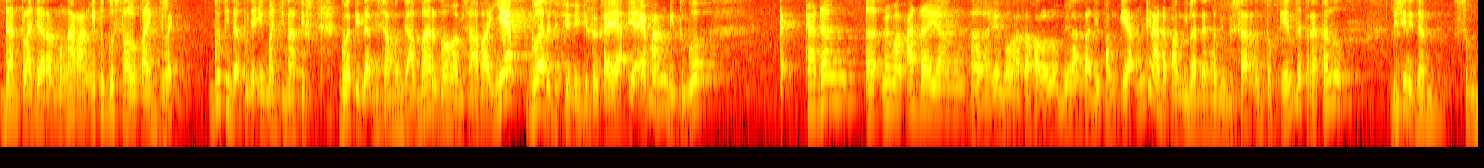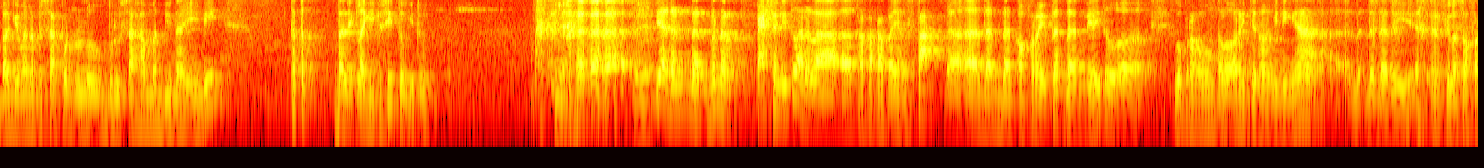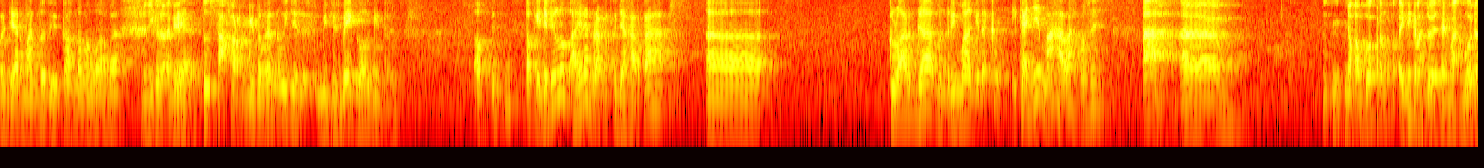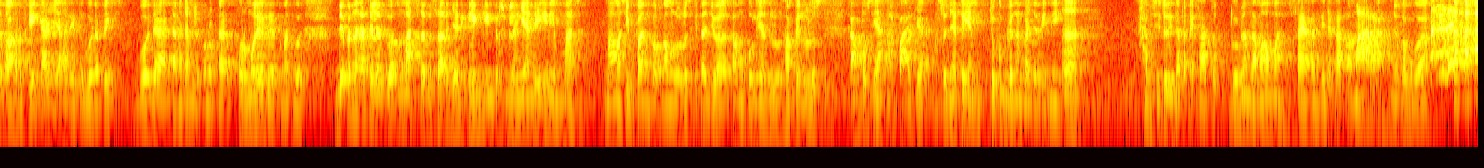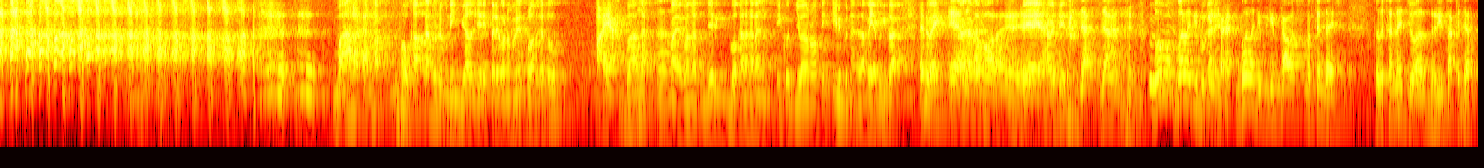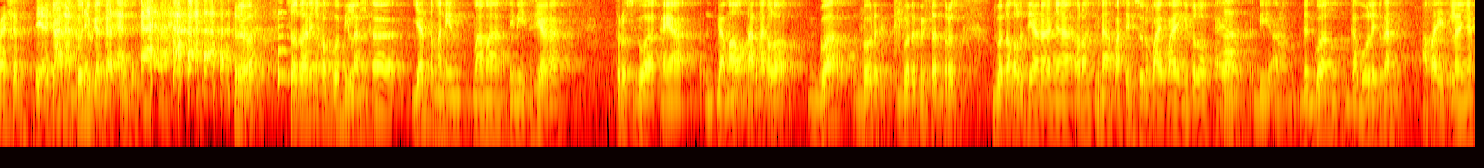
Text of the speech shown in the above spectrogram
dan pelajaran mengarang itu gue selalu paling jelek. Gue tidak punya imajinatif. Gue tidak bisa menggambar gue nggak bisa apa. Yep gue ada di sini gitu. Kayak ya emang gitu. Gue kadang eh, memang ada yang eh, ya gue nggak tahu kalau lu bilang tadi pang ya mungkin ada panggilan yang lebih besar untuk ya udah ternyata lu di sini dan sebagaimana besar pun lu berusaha mendinai ini tetap balik lagi ke situ gitu ya dan dan bener passion itu adalah eh, kata-kata yang stuck eh, eh, dan dan overrated dan ya itu gue pernah ngomong kalau original meaningnya da- dari filosofer Jerman tuh di tahun 80 apa? Menyiksa iya, to suffer gitu kan which is which is bego gitu. Oke, oke, jadi lu akhirnya berangkat ke Jakarta eh keluarga menerima gitu kan IKJ mahal lah maksudnya. Ah, ny- nyokap gue ini kelas 2 SMA, gue udah tau harus ke IKJ hari itu, gue udah fix, gue udah ancang-ancang beli for- eh, formulir dari teman gue. Dia pernah ngasih lihat gue emas sebesar jari kelingking terus bilang Yandi ini emas, mama simpan. Kalau kamu lulus kita jual, kamu kuliah dulu sampai lulus. Kampus yang apa aja, maksudnya itu yang cukup dengan budget ini. Eh. Habis itu dapat S1, gue bilang nggak mau mah, saya akan ke Jakarta, marah nyokap gue. marah karena bokap kan udah meninggal jadi perekonomian keluarga tuh payah banget Ah. payah banget jadi gue kadang-kadang ikut jual roti ini benar tapi ya begitu anyway Iya, lu nggak mau lah, iya, iya. iya iya, habis itu Ja- jangan. Gue gue lagi bikin gue lagi bikin kaos merchandise. Tulisannya jual derita kejar passion. Iya jangan, gue juga nggak setuju. Nah, terus suatu hari nyokap gue bilang, e, Yan temenin mama ini ziarah. Terus gue kayak nggak mau karena kalau gue gue udah gue udah Kristen terus gue tau kalau ziarahnya orang Cina pasti disuruh pai-pai gitu loh kayak Ah. di alam dan gue nggak boleh itu kan apa ya istilahnya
